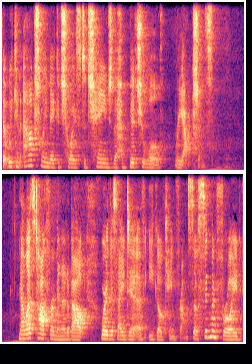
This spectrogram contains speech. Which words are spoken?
that we can actually make a choice to change the habitual reactions. Now, let's talk for a minute about where this idea of ego came from. So, Sigmund Freud,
